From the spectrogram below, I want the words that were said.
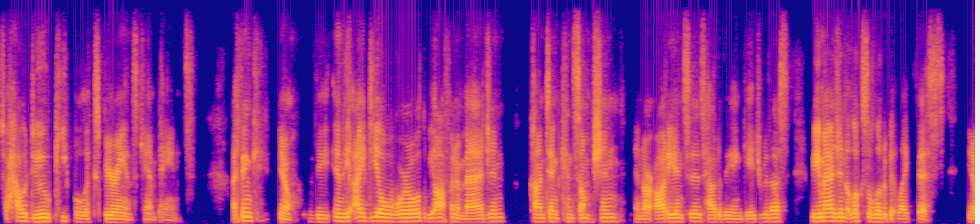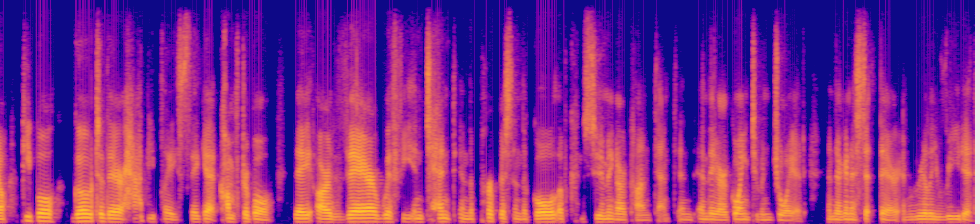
So how do people experience campaigns? I think, you know, the in the ideal world, we often imagine content consumption and our audiences, how do they engage with us? We imagine it looks a little bit like this. You know, people go to their happy place, they get comfortable, they are there with the intent and the purpose and the goal of consuming our content and, and they are going to enjoy it and they're going to sit there and really read it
